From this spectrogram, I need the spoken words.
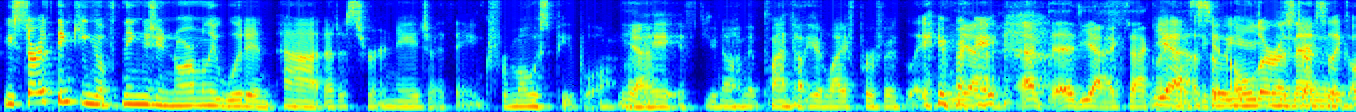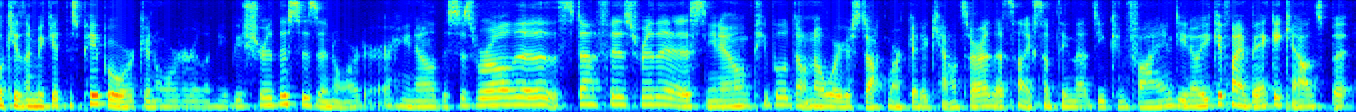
you start thinking of things you normally wouldn't at at a certain age, I think, for most people. Yeah. Right? If you know haven't planned out your life perfectly. Right? Yeah. Yeah, exactly. Yeah, so get you, older you and start then to like, okay, let me get this paperwork in order. Let me be sure this is in order. You know, this is where all the stuff is for this. You know, people don't know where your stock market accounts are. That's not like something that you can find. You know, you can find bank accounts, but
